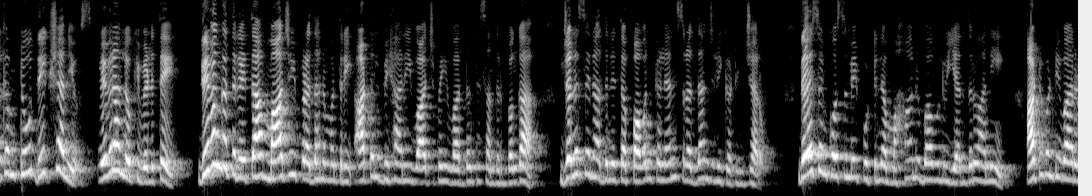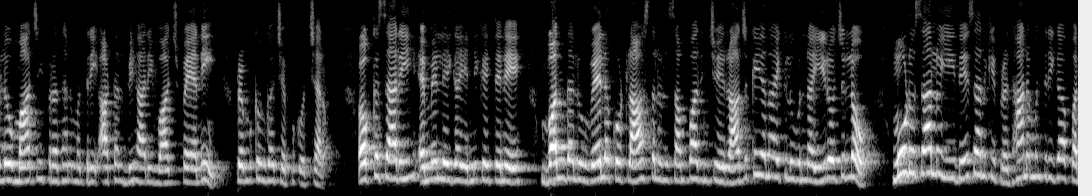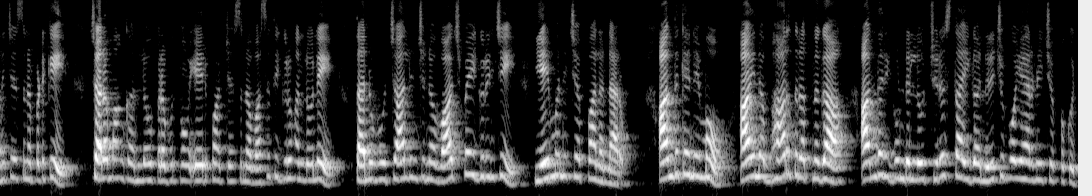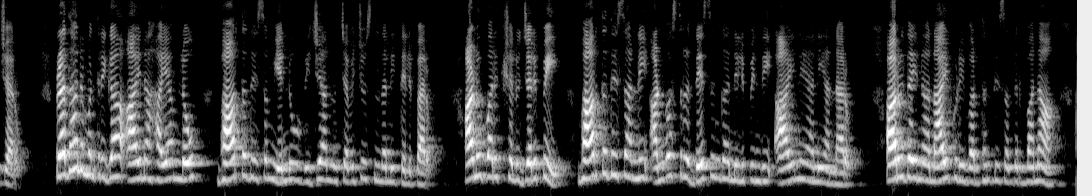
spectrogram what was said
Welcome to Deeksha news. వివరాల్లోకి వెళితే దివంగత నేత మాజీ ప్రధానమంత్రి అటల్ బిహారీ వాజ్పేయి వర్ధంతి సందర్భంగా జనసేన అధినేత పవన్ కళ్యాణ్ శ్రద్ధాంజలి ఘటించారు. దేశం కోసమే పుట్టిన మహానుభావులు ఎందరో అని అటువంటి వారిలో మాజీ ప్రధానమంత్రి అటల్ బిహారీ వాజ్పేయి అని ప్రముఖంగా చెప్పుకొచ్చారు. ఒక్కసారి ఎమ్మెల్యేగా ఎన్నికైతేనే వందలు వేల కోట్ల ఆస్తులను సంపాదించే రాజకీయ నాయకులు ఉన్న ఈ రోజుల్లో మూడు సార్లు ఈ దేశానికి ప్రధానమంత్రిగా పనిచేసినప్పటికీ చరమాంకంలో ప్రభుత్వం ఏర్పాటు చేసిన వసతి గృహంలోనే తనువు చాలించిన వాజ్పేయి గురించి ఏమని చెప్పాలన్నారు? అందుకేనేమో ఆయన భారతరత్నగా అందరి గుండెల్లో చిరస్థాయిగా నిలిచిపోయారని చెప్పుకొచ్చారు. ప్రధానమంత్రిగా ఆయన హయాంలో భారతదేశం ఎన్నో విజయాలను చవిచూసిందని తెలిపారు. అణు పరీక్షలు జరిపి భారతదేశాన్ని అణ్వస్త్ర దేశంగా నిలిపింది ఆయనే అని అన్నారు. అరుదైన నాయకుడి వర్ధంతి సందర్భాన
